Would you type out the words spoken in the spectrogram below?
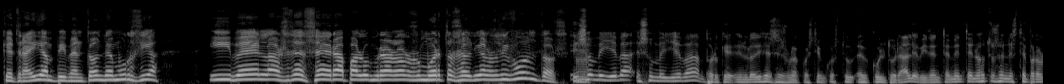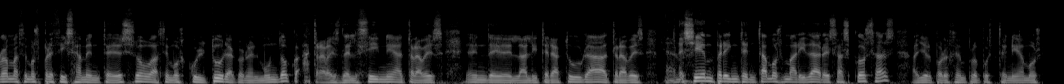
que traían pimentón de Murcia y velas de cera para alumbrar a los muertos el día de los difuntos. Eso me lleva, eso me lleva, porque lo dices, es una cuestión eh, cultural, evidentemente. Nosotros en este programa hacemos precisamente eso, hacemos cultura con el mundo a través del cine, a través eh, de la literatura, a través. Siempre intentamos maridar esas cosas. Ayer, por ejemplo, pues teníamos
